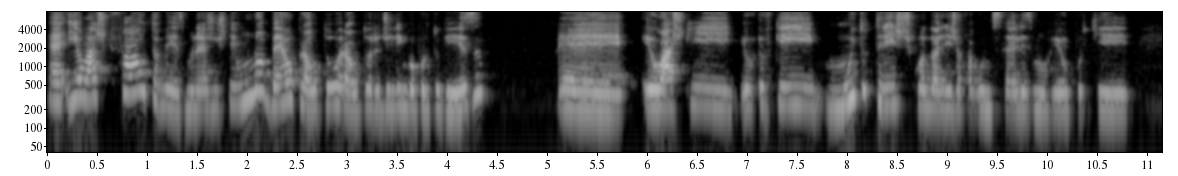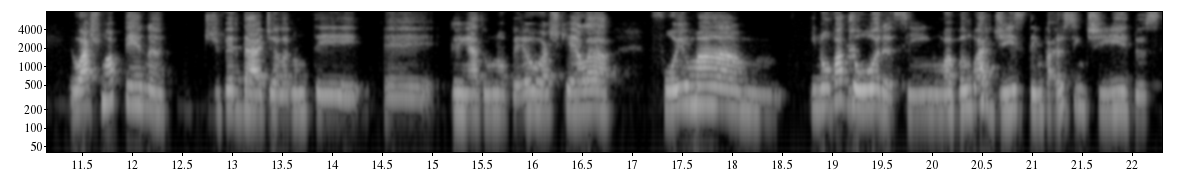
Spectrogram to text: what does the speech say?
É, e eu acho que falta mesmo, né? A gente tem um Nobel para autora, autora de língua portuguesa. É, eu acho que eu, eu, fiquei muito triste quando a Lígia Fagundes Telles morreu, porque eu acho uma pena de verdade ela não ter é, ganhado um Nobel. Eu acho que ela foi uma inovadora, assim, uma vanguardista em vários sentidos.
